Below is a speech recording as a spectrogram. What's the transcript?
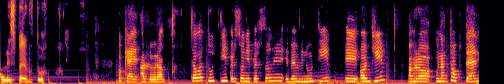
All'esperto. Ok, allora, Ciao a tutti, persone e persone, e benvenuti. E oggi avrò una top 10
